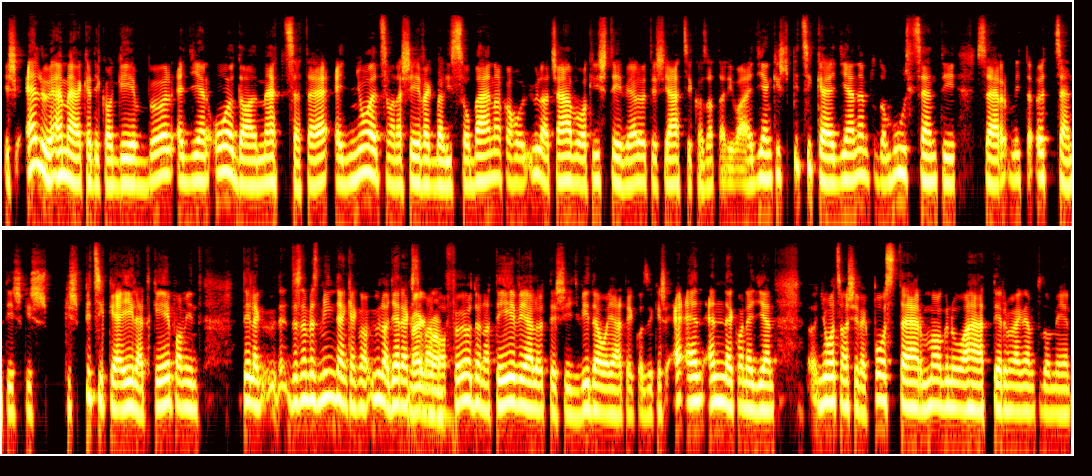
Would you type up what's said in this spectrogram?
és előemelkedik a gépből egy ilyen oldalmetszete egy 80-as évekbeli szobának, ahol ül a csávó a kis tévé előtt, és játszik az Atarival. Egy ilyen kis picike, egy ilyen nem tudom, 20 centi szer, mit 5 centis kis, kis picike életkép, amint tényleg, de szerintem ez mindenkinek ül a gyerekszobában a földön, a tévé előtt, és így videójátékozik, és en, ennek van egy ilyen 80-as évek poszter, magnó a háttérben, meg nem tudom én,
